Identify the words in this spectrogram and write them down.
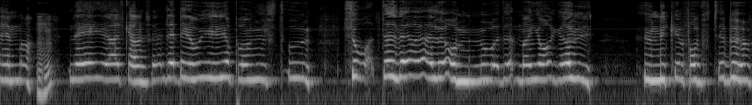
det hemma. Mhm. Det är ju att kanske, det beror ju på hur stor så det är området man jagar i. Hur mycket folk det behövs.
